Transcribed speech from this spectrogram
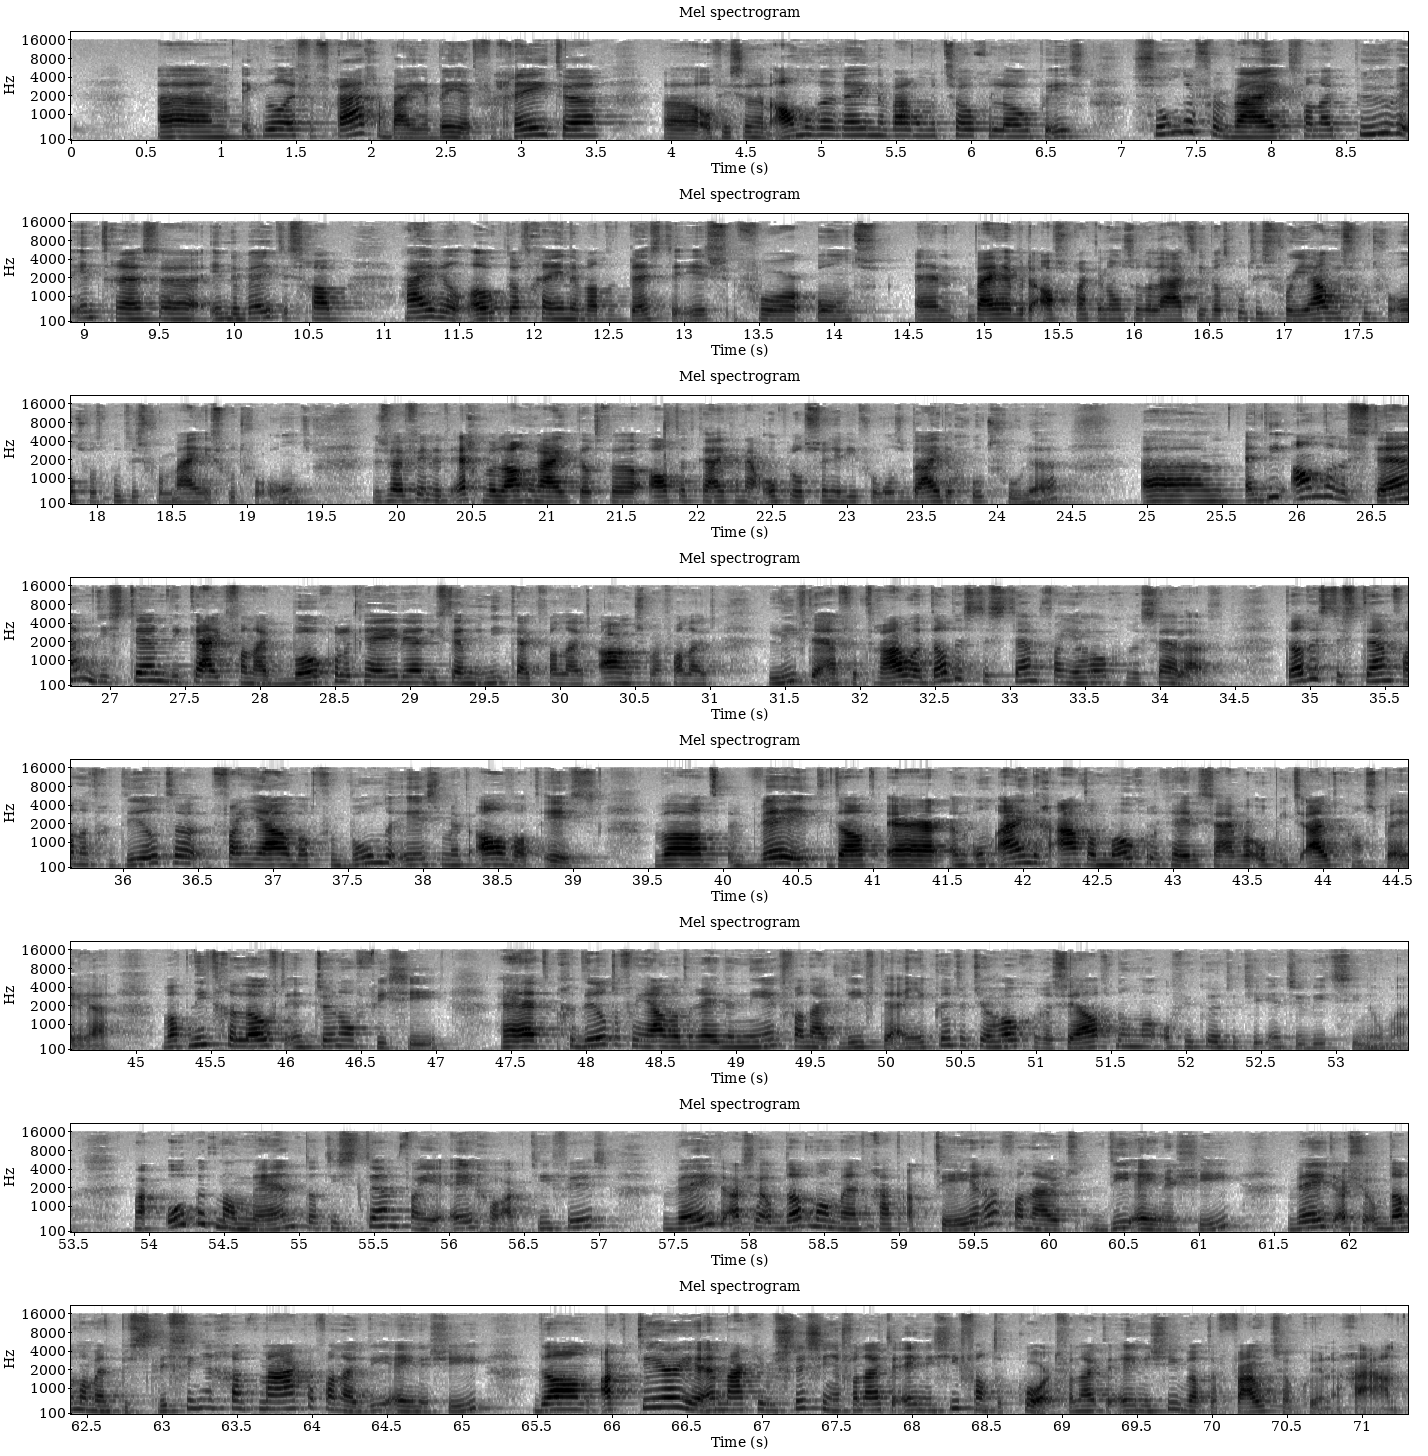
Ehm, ik wil even vragen bij je: ben je het vergeten? Uh, of is er een andere reden waarom het zo gelopen is? Zonder verwijt, vanuit pure interesse in de wetenschap. Hij wil ook datgene wat het beste is voor ons. En wij hebben de afspraak in onze relatie: wat goed is voor jou is goed voor ons, wat goed is voor mij is goed voor ons. Dus wij vinden het echt belangrijk dat we altijd kijken naar oplossingen die voor ons beiden goed voelen. Um, en die andere stem, die stem die kijkt vanuit mogelijkheden, die stem die niet kijkt vanuit angst, maar vanuit liefde en vertrouwen, dat is de stem van je hogere zelf. Dat is de stem van het gedeelte van jou wat verbonden is met al wat is. Wat weet dat er een oneindig aantal mogelijkheden zijn waarop iets uit kan spelen. Wat niet gelooft in tunnelvisie. Het gedeelte van jou wat redeneert vanuit liefde. En je kunt het je hogere zelf noemen of je kunt het je intuïtie noemen. Maar op het moment dat die stem van je ego actief is, weet als je op dat moment gaat acteren vanuit die energie, weet als je op dat moment beslissingen gaat maken vanuit die energie, dan acteer je en maak je beslissingen vanuit de energie van tekort, vanuit de energie wat er fout zou kunnen gaan.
